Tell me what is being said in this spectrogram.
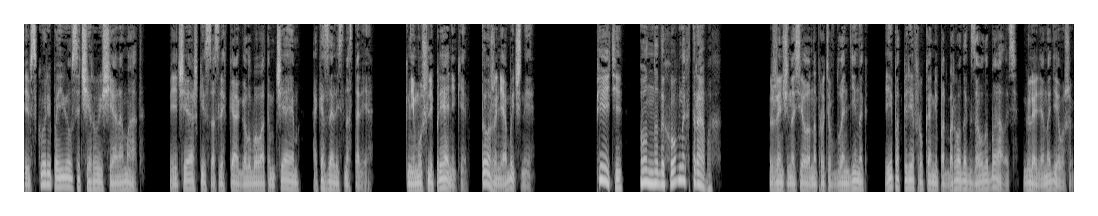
И вскоре появился чарующий аромат, и чашки со слегка голубоватым чаем оказались на столе. К нему шли пряники, тоже необычные. «Пейте, он на духовных травах». Женщина села напротив блондинок и, подперев руками подбородок, заулыбалась, глядя на девушек.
